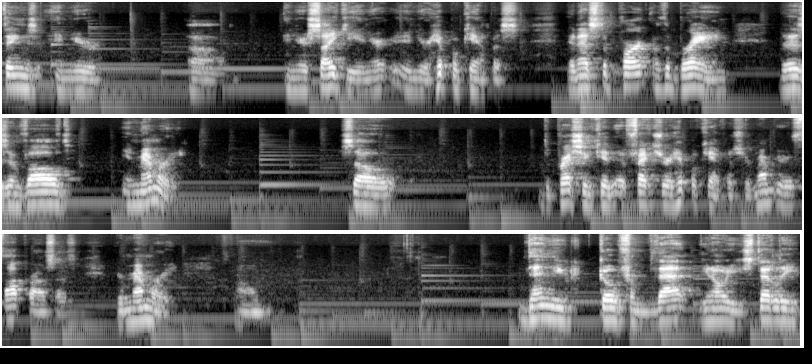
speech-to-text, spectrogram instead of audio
things in your uh, in your psyche, in your in your hippocampus, and that's the part of the brain that is involved in memory. So depression can affect your hippocampus, your memory, your thought process, your memory. Um, then you go from that, you know, you steadily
